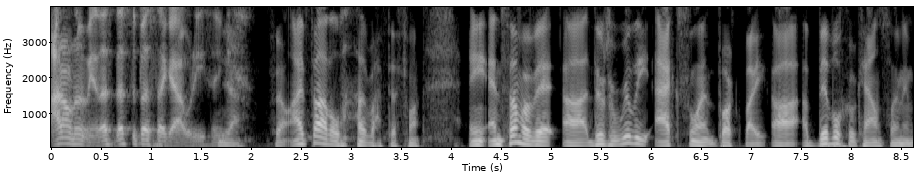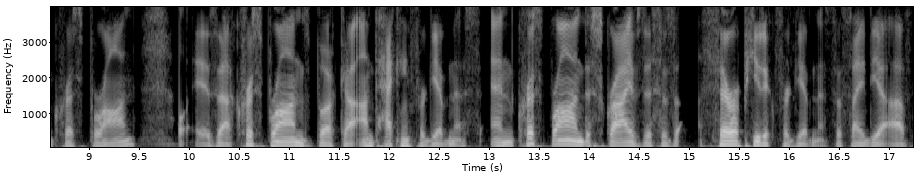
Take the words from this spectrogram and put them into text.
I don't know, man. That's that's the best I got. What do you think? Yeah. So I thought a lot about this one, and, and some of it. Uh, there's a really excellent book by uh, a biblical counselor named Chris Brauns. Is uh, Chris Brauns' book uh, Unpacking Forgiveness, and Chris Brauns describes this as therapeutic forgiveness. This idea of,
